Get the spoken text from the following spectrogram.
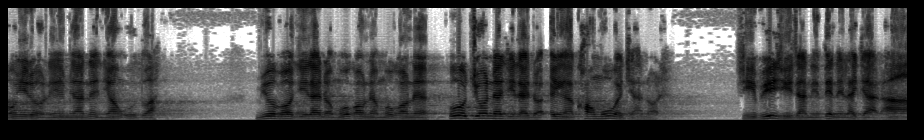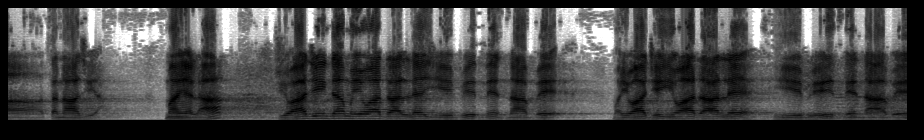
ဘုန်းကြီးတို့လင်းများနဲ့ညောင်းဥသွားမြို့ပေါ်ကြည့်လိုက်တော့မိုးကောင်းနဲ့မိုးကောင်းနဲ့ဟိုးကျွန်းနဲ့ကြည့်လိုက်တော့အိမ်ကခေါင်မိုးပဲကြံတော့တယ်ရည်ပြီးရည်စံနေတင့်နေလိုက်ကြတာတနာစီရမှန်ရဲ့လားရွာချင်းတမရွာတာလဲရည်ပြီးတင့်နာပဲမရွာချင်းရွာတာလဲရည်ပြီးတင့်နာပဲ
